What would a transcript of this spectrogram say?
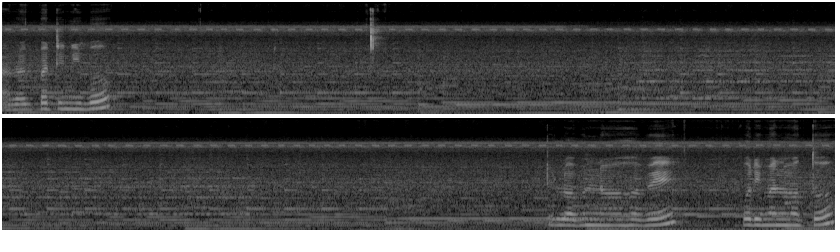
আর এক বাটি নিব। একটু লবণ নেওয়া হবে পরিমাণ মতো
